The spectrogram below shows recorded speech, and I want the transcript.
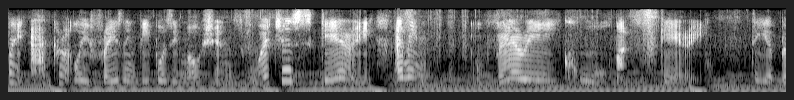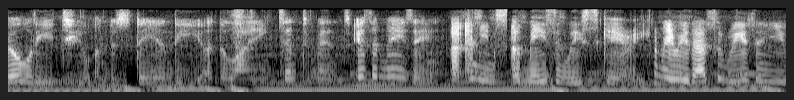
actually accurately phrasing people's emotions, which is scary. I mean, very cool, but scary. The ability to understand the underlying sentiment is amazing. I mean, amazingly scary. Maybe that's the reason you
